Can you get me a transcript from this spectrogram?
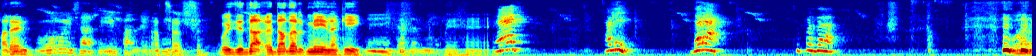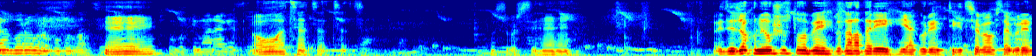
পারেন? আচ্ছা আচ্ছা। ওই যে দাদার মেয়ে নাকি? হ্যাঁ দাদা মেয়ে। মেয়ে, হ্যাঁ। এই কালি দাঁড়া। চুপ করে দাঁড়া। বড় বড় বড় কুকুর পালছে হ্যাঁ। কুকুরটি মারা গেছে। ও আচ্ছা আচ্ছা আচ্ছা আচ্ছা। বুঝতে পারছি হ্যাঁ হ্যাঁ। ওই যে যখনই অসুস্থ হবে একটু তাড়াতাড়ি ইয়া করেন চিকিৎসা ব্যবস্থা করেন।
